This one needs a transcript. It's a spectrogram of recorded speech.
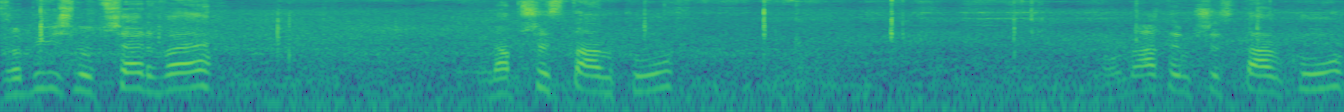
Zrobiliśmy przerwę na przystanku. No, na tym przystanku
